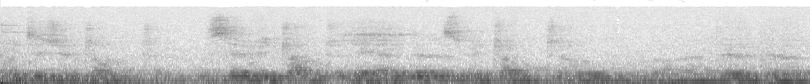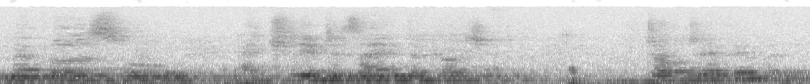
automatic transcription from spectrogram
who did you talk to? Said, we talked to the elders, we talked to uh, the, the members who actually designed the project, talked to everybody.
